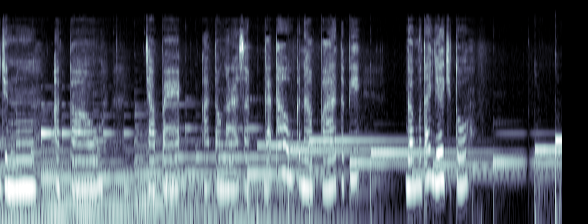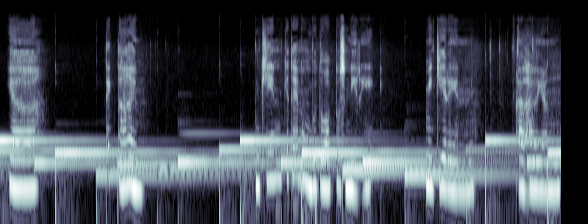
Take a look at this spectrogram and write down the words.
jenuh atau capek atau ngerasa nggak tahu kenapa tapi nggak mood aja gitu. Ya take time. Mungkin kita emang butuh waktu sendiri mikirin hal-hal yang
